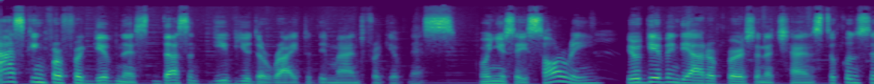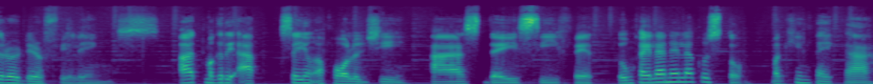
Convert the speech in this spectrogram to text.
asking for forgiveness doesn't give you the right to demand forgiveness. When you say sorry, you're giving the other person a chance to consider their feelings at mag-react sa iyong apology as they see fit. Kung kailan nila gusto, maghintay ka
